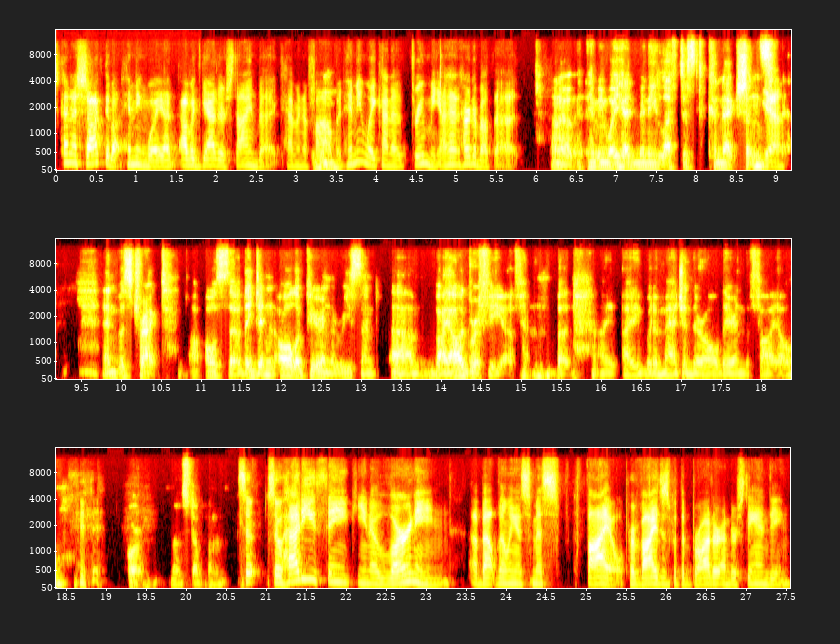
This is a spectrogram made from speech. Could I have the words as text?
was kind of shocked about Hemingway. I, I, would gather Steinbeck having a file, mm-hmm. but Hemingway kind of threw me. I hadn't heard about that. I don't know Hemingway had many leftist connections. Yeah. And was tracked also. They didn't all appear in the recent um, biography of him, but I, I would imagine they're all there in the file, or most of them. So, so how do you think you know learning about Lillian Smith's file provides us with a broader understanding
